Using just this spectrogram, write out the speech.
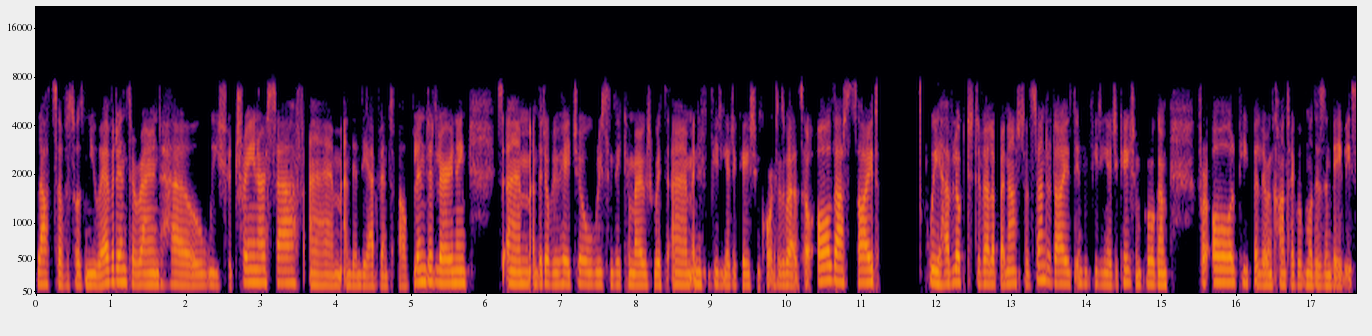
lots of, I suppose, new evidence around how we should train our staff um, and then the advent of blended learning. Um, and the WHO recently came out with um, an infant feeding education course as well. So all that aside, we have looked to develop a national standardised infant feeding education programme for all people who are in contact with mothers and babies,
